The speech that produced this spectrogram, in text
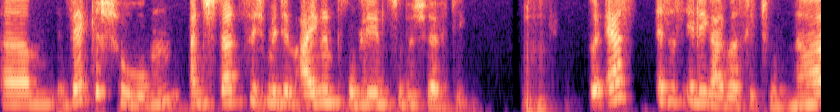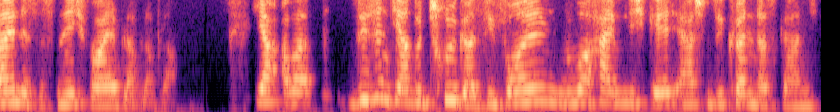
ähm, weggeschoben, anstatt sich mit dem eigenen Problem zu beschäftigen. Mhm. So erst ist es illegal, was Sie tun. Nein, ist es nicht, weil bla bla bla. Ja, aber Sie sind ja Betrüger. Sie wollen nur heimlich Geld erhaschen. Sie können das gar nicht.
